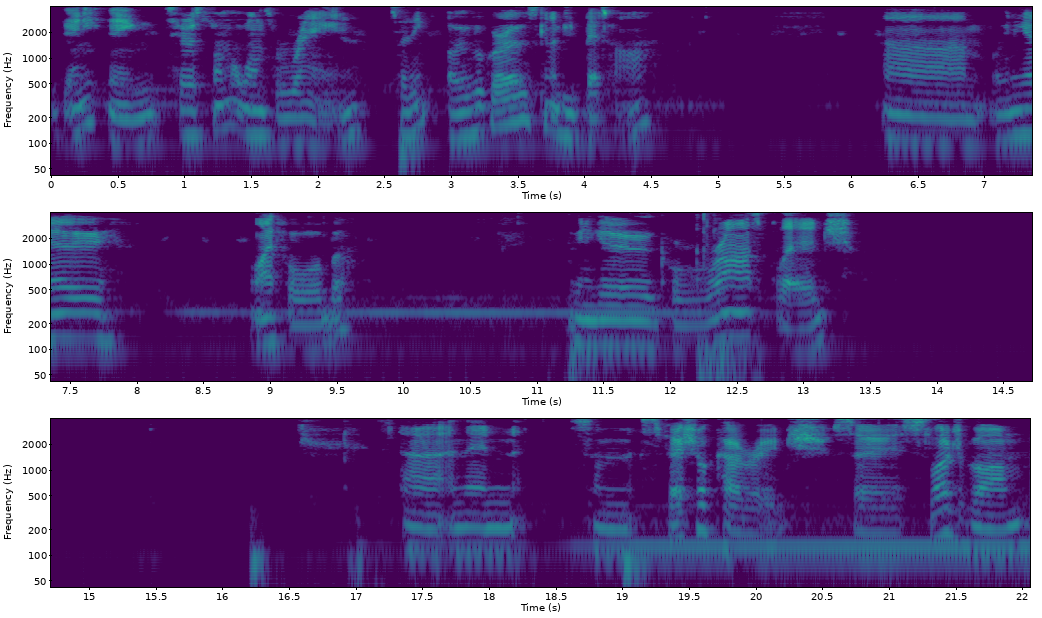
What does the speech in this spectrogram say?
If anything, Terrastormer wants rain, so I think Overgrow is going to be better. Um, we're going to go Life Orb. We're going to go Grass Pledge. Uh, and then some special coverage. So Sludge Bomb,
